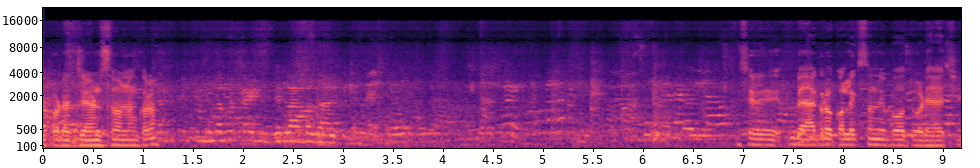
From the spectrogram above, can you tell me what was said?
ଏପଟେ ଜେଣ୍ଟସ୍ ମାନଙ୍କର से बैग रो कलेक्शन भी बहुत बढ़िया अच्छे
